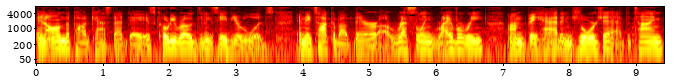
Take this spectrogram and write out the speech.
and on the podcast that day is Cody Rhodes and Xavier Woods, and they talk about their uh, wrestling rivalry um, they had in Georgia at the time,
